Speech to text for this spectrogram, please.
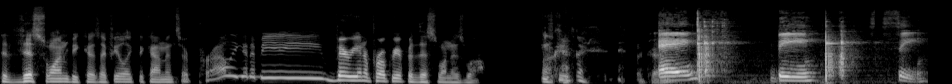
to this one because I feel like the comments are probably gonna be very inappropriate for this one as well. What do you think? Okay. A, B, C.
